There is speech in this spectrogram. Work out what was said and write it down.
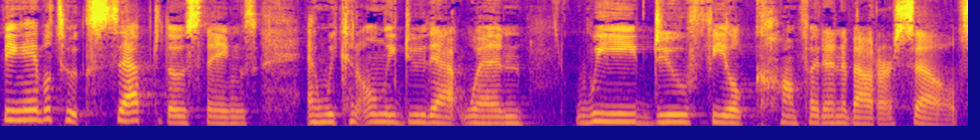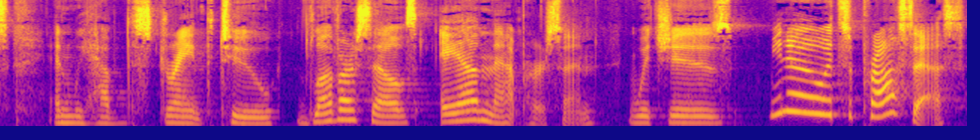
being able to accept those things. And we can only do that when we do feel confident about ourselves and we have the strength to love ourselves and that person, which is you know, it's a process.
